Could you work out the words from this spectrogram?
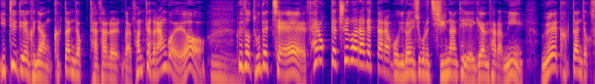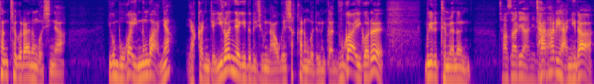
이틀 뒤에 그냥 극단적 자살을 그러니까 선택을 한 거예요. 음. 그래서 도대체 새롭게 출발하겠다라고 이런 식으로 지인한테 얘기한 사람이 왜 극단적 선택을 하는 것이냐? 이거 뭐가 있는 거 아니야? 약간 이제 이런 얘기들이 지금 나오기 시작하는 거죠. 그러니까 누가 이거를 뭐 이를테면은 자살이 아니라 자살이 아니라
